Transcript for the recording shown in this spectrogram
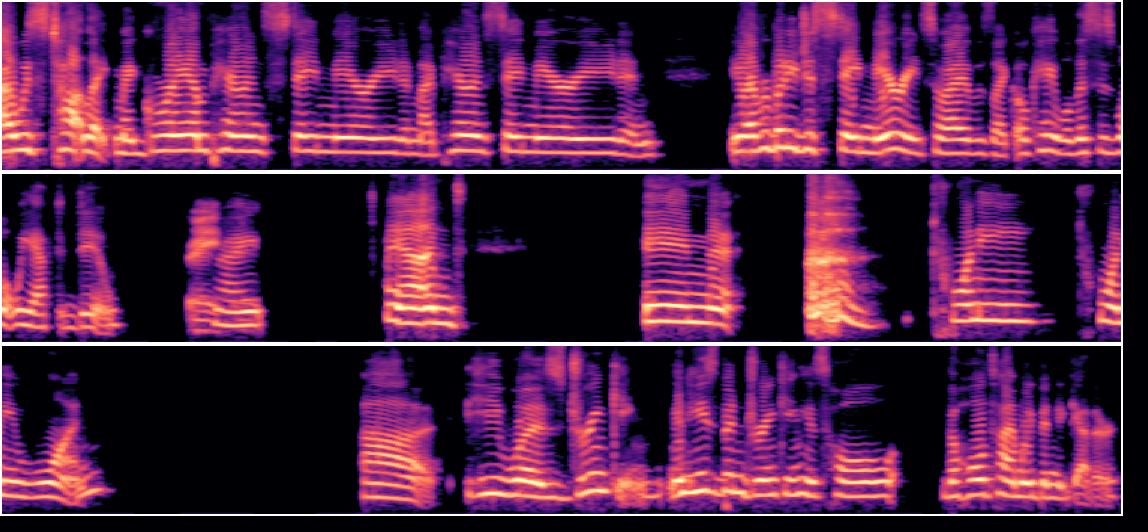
I was taught like my grandparents stayed married and my parents stayed married. And, you know, everybody just stayed married. So I was like, okay, well, this is what we have to do. Right. Right. And in 2021, uh, he was drinking and he's been drinking his whole the whole time we've been together.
